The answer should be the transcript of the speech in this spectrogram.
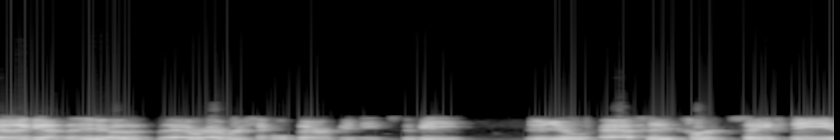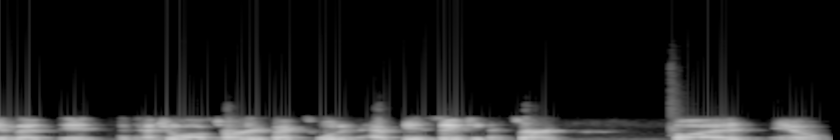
And again, you know, every single therapy needs to be you know assayed for its safety, and that it potential off-target effects wouldn't have to be a safety concern. But you know,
